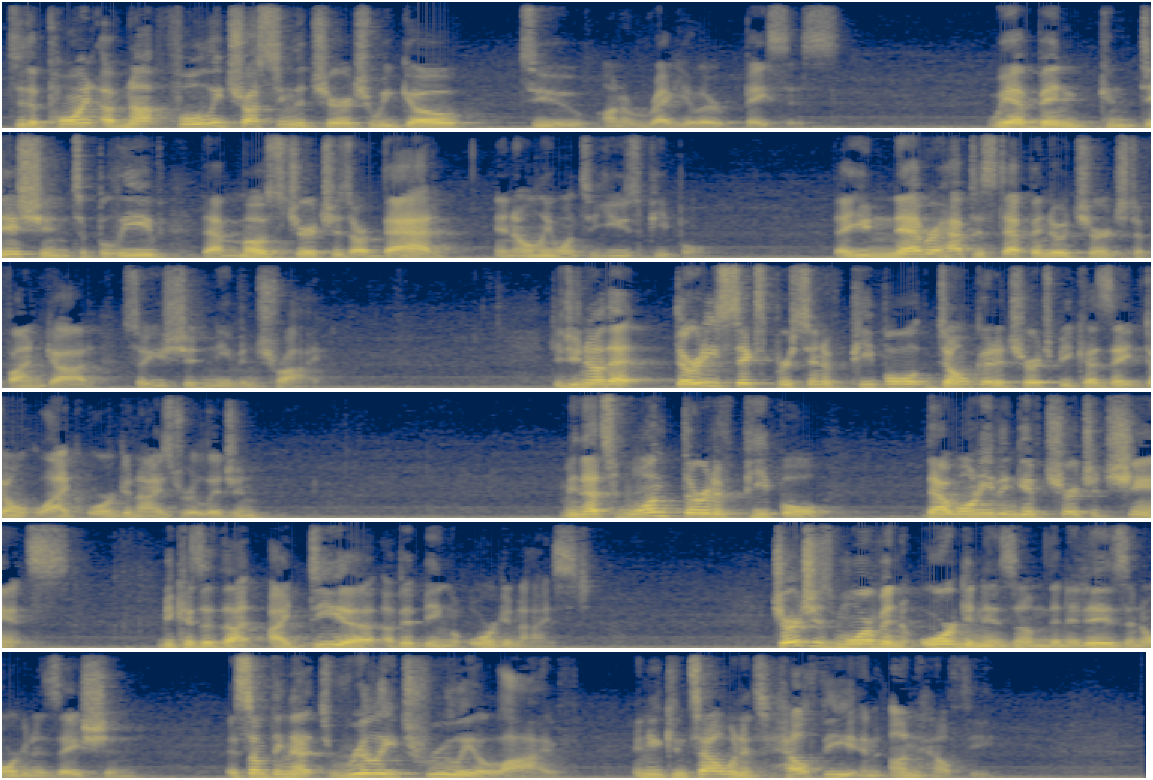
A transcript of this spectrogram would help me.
To the point of not fully trusting the church we go to on a regular basis. We have been conditioned to believe that most churches are bad and only want to use people that you never have to step into a church to find God, so you shouldn't even try. Did you know that 36% of people don't go to church because they don't like organized religion? I mean, that's one third of people that won't even give church a chance because of that idea of it being organized. Church is more of an organism than it is an organization. It's something that's really, truly alive and you can tell when it's healthy and unhealthy.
